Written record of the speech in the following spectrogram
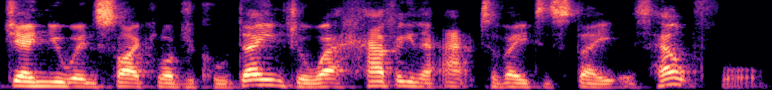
genuine psychological danger, where having that activated state is helpful.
